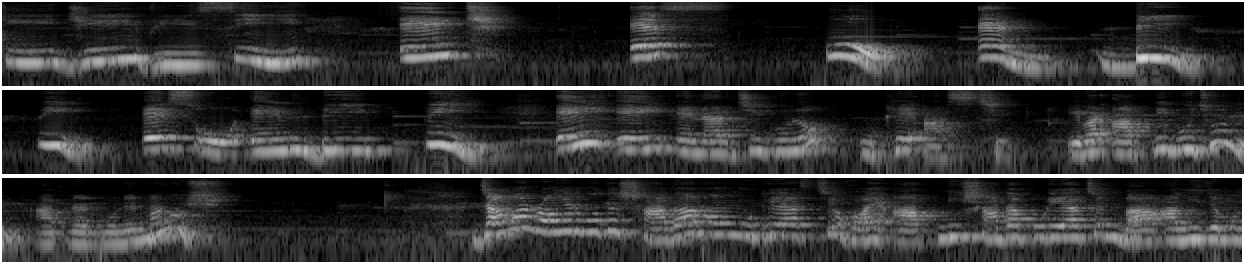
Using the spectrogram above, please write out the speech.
T G V এনার্জিগুলো উঠে আসছে। এবার আপনি বুঝুন আপনার মনের মানুষ জামার রঙের মধ্যে সাদা রং উঠে আসছে। হয় আপনি সাদা পরে আছেন বা আমি যেমন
